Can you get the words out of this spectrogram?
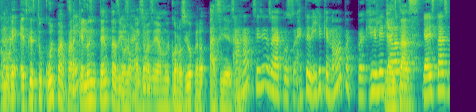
como que es que es tu culpa, ¿para qué lo intentas? Digo, lo cual se me hacía muy corrosivo, pero así es. Ajá, sí, sí, o sea, pues te dije que no, ¿para, qué le echabas? Y ahí estás. Y ahí estás,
